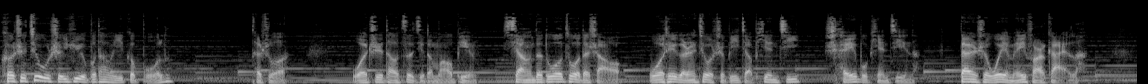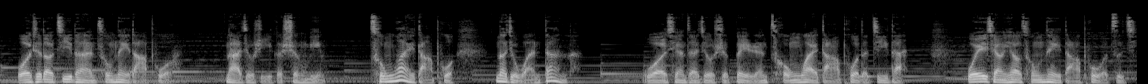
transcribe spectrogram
可是就是遇不到一个伯乐。他说：“我知道自己的毛病，想得多，做得少。我这个人就是比较偏激，谁不偏激呢？但是我也没法改了。我知道鸡蛋从内打破，那就是一个生命；从外打破，那就完蛋了。”我现在就是被人从外打破的鸡蛋，我也想要从内打破我自己。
